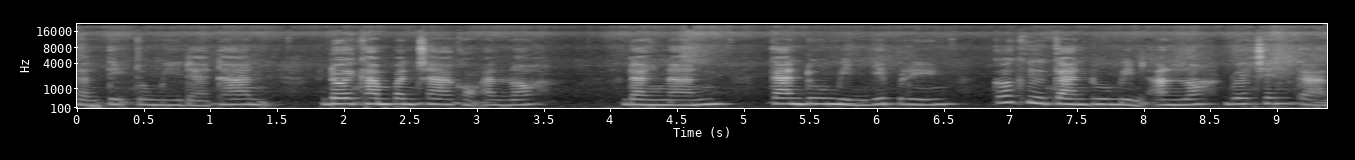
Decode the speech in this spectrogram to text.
สันติจงมีแด่ท่าน โดยคำบัญชาของอัลลอฮ์ดังนั้น การดูหมิ่นยิบริลก็คือการดูหมิ่นอัลลอฮ์ด้วยเช่นกัน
